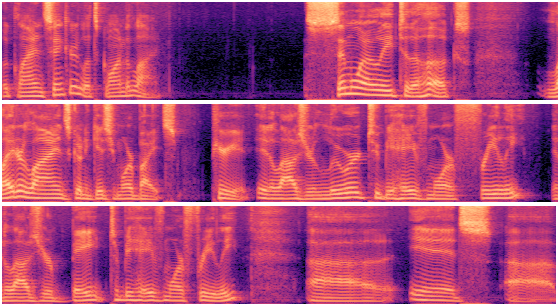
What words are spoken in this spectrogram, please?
Hook, line, sinker. Let's go on to line. Similarly to the hooks, lighter line is going to get you more bites period. It allows your lure to behave more freely. It allows your bait to behave more freely. Uh, it's uh,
